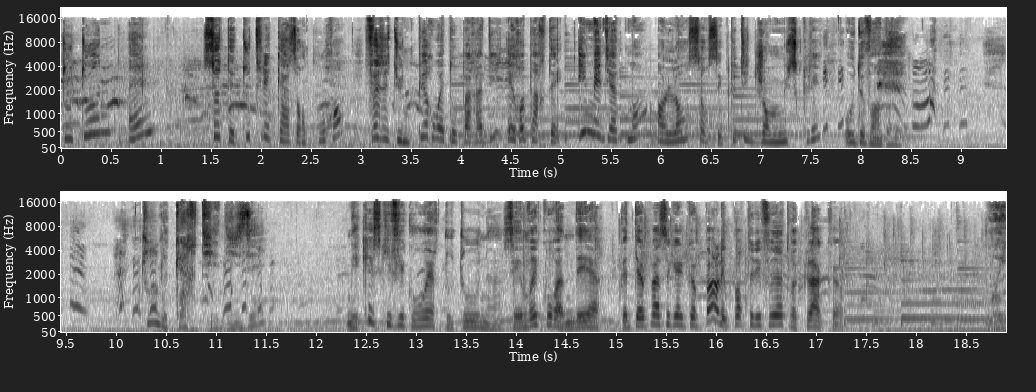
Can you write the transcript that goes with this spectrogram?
Toutoun, elle, sautait toutes les cases en courant, faisait une pirouette au paradis et repartait immédiatement en lançant ses petites jambes musclées au devant d'elle. Tout le quartier disait Mais qu'est-ce qui fait courir Toutoun C'est un vrai courant d'air. Quand elle passe quelque part, les portes et les fenêtres claquent. Oui.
